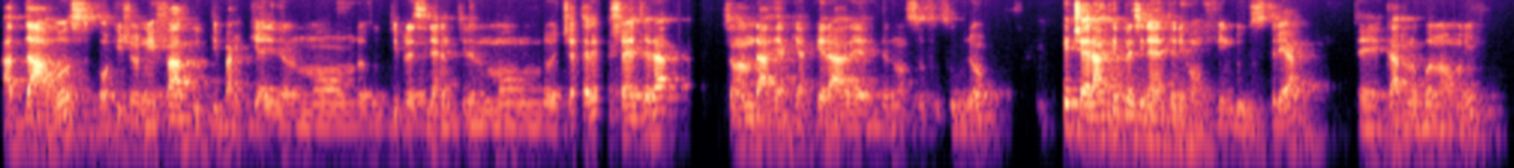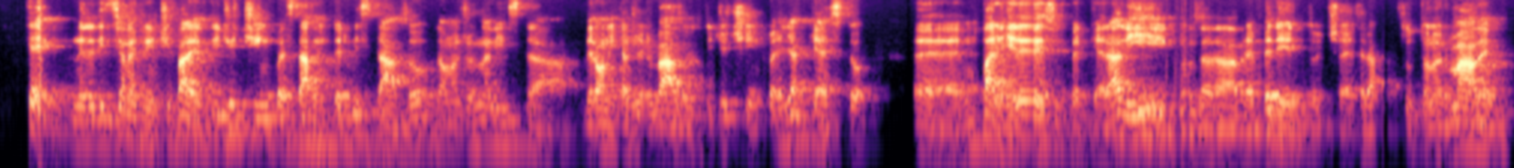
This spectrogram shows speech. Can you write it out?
a Davos, pochi giorni fa, tutti i banchieri del mondo, tutti i presidenti del mondo, eccetera, eccetera, sono andati a chiacchierare del nostro futuro. E c'era anche il presidente di Confindustria, eh, Carlo Bonomi, che nell'edizione principale del TG5 è stato intervistato da una giornalista, Veronica Gervaso del TG5, e gli ha chiesto eh, un parere su perché era lì, cosa avrebbe detto, eccetera. Tutto normale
